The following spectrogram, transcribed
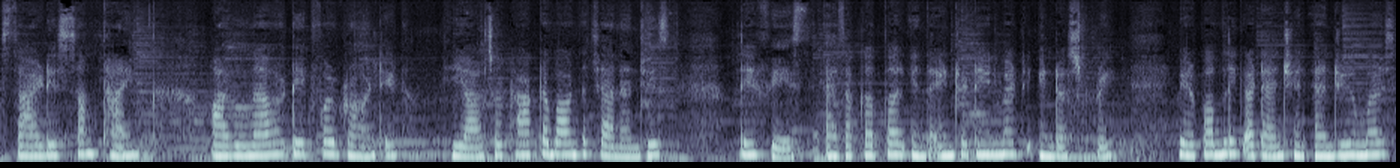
side is something I will never take for granted. He also talked about the challenges they face as a couple in the entertainment industry, where public attention and rumors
